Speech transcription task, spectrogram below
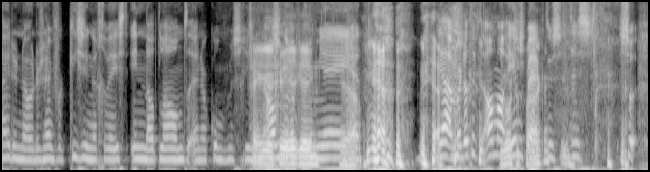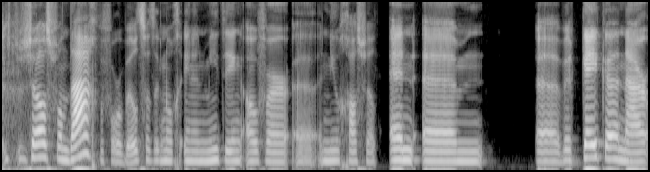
I don't know, er zijn verkiezingen geweest in dat land en er komt misschien Geen een andere regering. premier. Ja. En, ja, maar dat heeft allemaal impact. Dus het is zo- zoals vandaag bijvoorbeeld, zat ik nog in een meeting over eh, een nieuw gasveld. En ehm, eh, we keken naar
